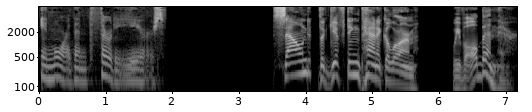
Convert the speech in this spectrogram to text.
in more than 30 years. Sound the gifting panic alarm. We've all been there.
